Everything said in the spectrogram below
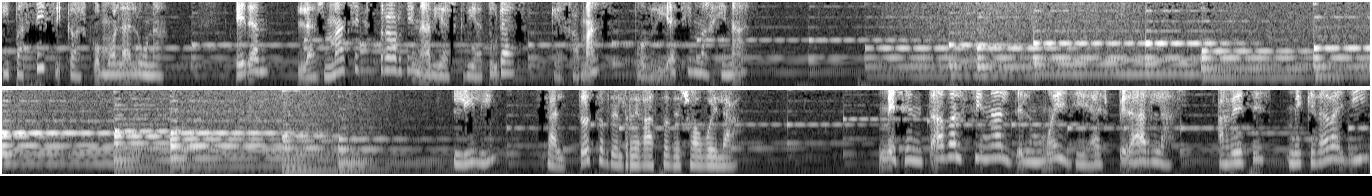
y pacíficas como la luna. Eran las más extraordinarias criaturas que jamás podrías imaginar. Lily saltó sobre el regazo de su abuela. Me sentaba al final del muelle a esperarlas. A veces me quedaba allí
